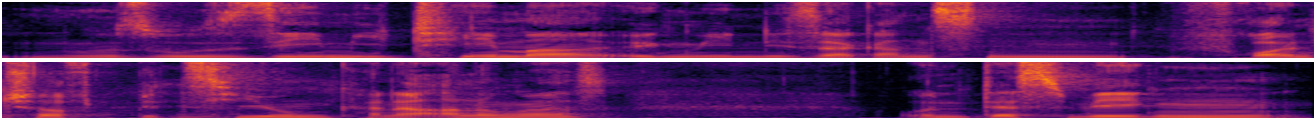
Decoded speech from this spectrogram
nur so semi-Thema irgendwie in dieser ganzen Freundschaft, Beziehung, keine Ahnung was. Und deswegen,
